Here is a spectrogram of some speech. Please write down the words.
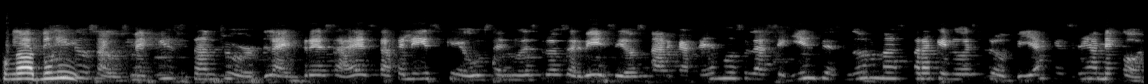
Ponga. Bienvenidos a Uzbekistan Tour. La empresa está feliz que usen nuestros servicios. Acatemos las siguientes normas para que nuestro viaje sea mejor.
